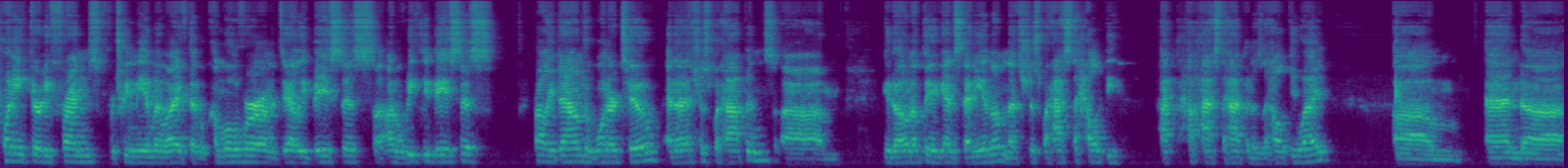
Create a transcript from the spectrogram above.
20 30 friends between me and my wife that would come over on a daily basis uh, on a weekly basis probably down to one or two. And that's just what happens. Um, you know nothing against any of them that's just what has to healthy ha- has to happen as a healthy way um, and uh,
